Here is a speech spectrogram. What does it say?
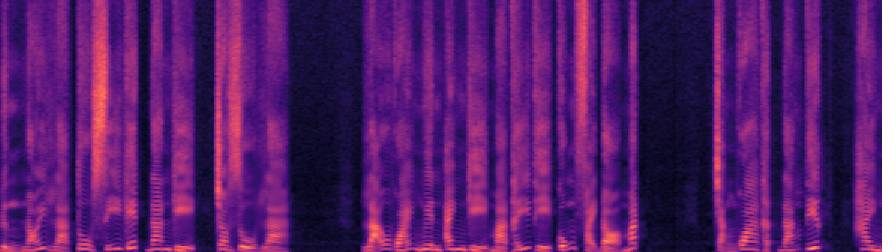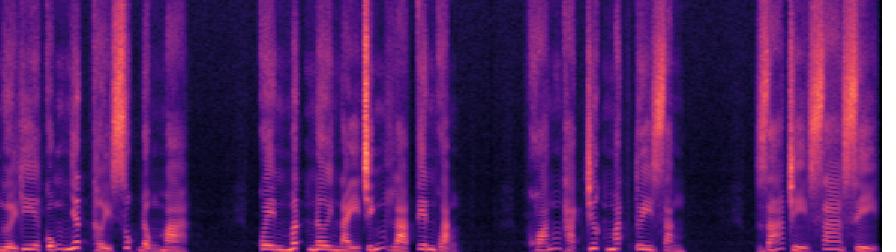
đừng nói là tu sĩ kết đan kỳ cho dù là lão quái nguyên anh kỳ mà thấy thì cũng phải đỏ mắt. Chẳng qua thật đáng tiếc, hai người kia cũng nhất thời xúc động mà. Quên mất nơi này chính là tiên quảng. Khoáng thạch trước mắt tuy rằng giá trị xa xỉ,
